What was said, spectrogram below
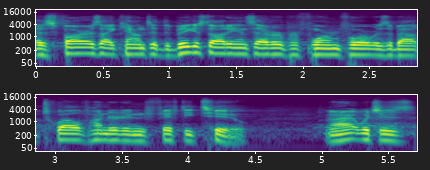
as far as I counted, the biggest audience I ever performed for was about 1,252. All right, which is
